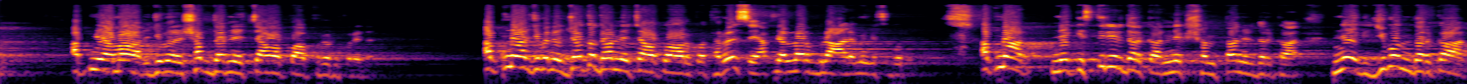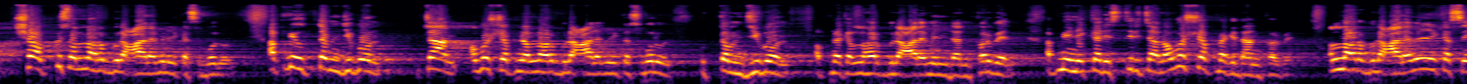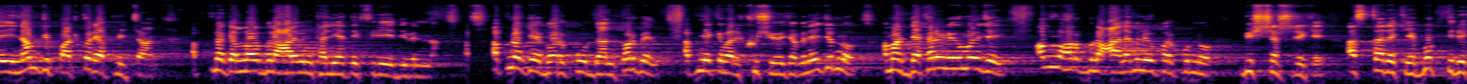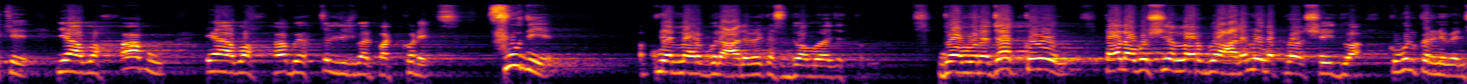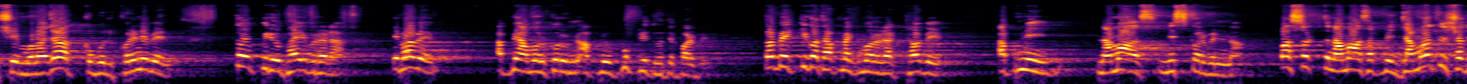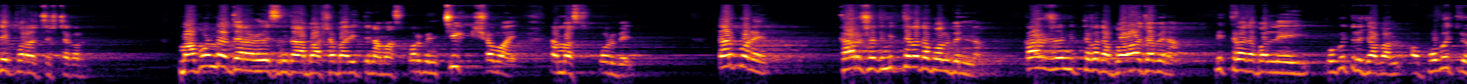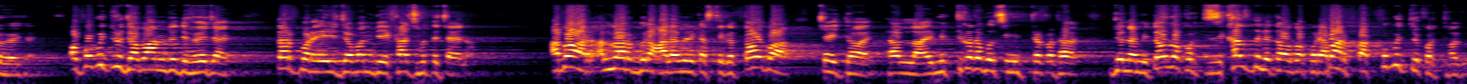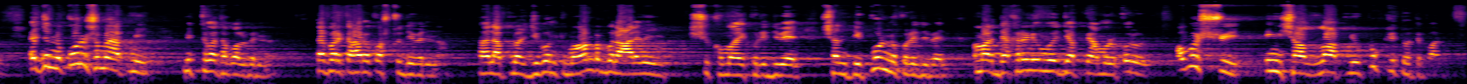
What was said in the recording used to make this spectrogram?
আপনি আমার জীবনের সব ধরনের চাওয়া পাওয়া পূরণ করে দেন। আপনার জীবনে যত ধরনের চাওয়া পাওয়ার কথা রয়েছে, আপনি আল্লাহ রবুল্লাহ আলমীর কাছে বলুন। আপনার নেক স্ত্রীর দরকার, নেক সন্তানের দরকার, নেক জীবন দরকার সব কিছু আল্লাহ রবুল্লাহ আলমিনের কাছে বলুন। আপনি উত্তম জীবন চান, অবশ্যই আপনি আল্লাহ রবুল্লাহ আলমীর কাছে বলুন, উত্তম জীবন আপনাকে আল্লাহ রবুল্লাহ আলমিন দান করবেন। আপনি নেকার স্ত্রী চান, অবশ্যই আপনাকে দান করবেন। আল্লাহ রবুল্লাহ আলমিনের কাছে এই নামটি পাঠ করে আপনি চান। আপনাকে আল্লাহ রবুল্লাহ আলমিন খালি হাতে ফিরিয়ে দিবেন না। আপনাকে ভরপুর দান করবেন, আপনি একেবারে খুশি হয়ে যাবেন। এই জন্য আমার দেখার নিয়ম অনুযায়ী আল্লাহ রবুল্লাহ আলমিনের উপর পূর্ণ বিশ্বাস রেখে, আস্থা রেখে, ভক্তি রেখে, ইয়া ওয়াহাবু ইয়া ওয়াহাবু একচল্লিশ বার পাঠ করে ফু দিয়ে আপনি আল্লাহ রবুল্লাহ আলমের কাছে দোয়া মোনাজাত করুন। দোয়া মোনাজাত করুন, তাহলে অবশ্যই আল্লাহ রবুল্লাহ আলমিন আপনার সেই দোয়া কবুল করে নেবেন, সেই মোনাজাত কবুল করে নেবেন। তো প্রিয় ভাই বোনেরা, এভাবে আপনি আমল করুন, আপনি উপকৃত হতে পারবেন। তবে একটি কথা আপনাকে মনে রাখতে হবে, আপনি নামাজ মিস করবেন না। পাঁচ নামাজ আপনি জামাতের সাথে পড়ার চেষ্টা করবেন। মা বোনরা যারা রয়েছেন, তারা বাসা বাড়িতে নামাজ পড়বেন, ঠিক সময় নামাজ পড়বেন। তারপরে কারোর সাথে মিথ্যা কথা বলবেন না। কারোর সাথে মিথ্যা কথা বলা যাবে না। মিথ্যা কথা বললে এই পবিত্র জবান অপবিত্র হয়ে যায়। অপবিত্র জবান যদি হয়ে যায়, তারপরে এই জবান দিয়ে কাজ হতে চায় না। আবার আল্লাহ রবুল্লাহ আলমের কাছ থেকে তওবা চাইতে হয়। আল্লাহ, এই মিথ্যা কথা বলছি, মিথ্যা কথা জন্য আমি তওবা করতেছি। খাস দিলে তওবা করে আবার পাক পবিত্র করতে হবে। এর জন্য কোনো সময় আপনি মিথ্যা কথা বলবেন না। তারপর কারও কষ্ট দিবেন না। তাহলে আপনার জীবনকে মহান রব্বুল আলমিন সুখময় করে দিবেন, শান্তিপূর্ণ করে দিবেন। আমার দেখার নিয়ম যে আপনি আমল করুন। অবশ্যই ইনশাআল্লাহ আপনি উপকৃত হতে পারেন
